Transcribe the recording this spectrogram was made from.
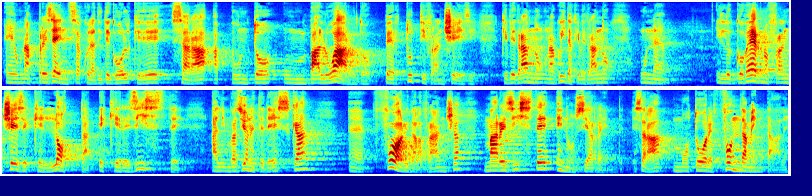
è una presenza, quella di De Gaulle, che sarà appunto un baluardo per tutti i francesi, che vedranno una guida, che vedranno un, il governo francese che lotta e che resiste all'invasione tedesca eh, fuori dalla Francia, ma resiste e non si arrende e sarà motore fondamentale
